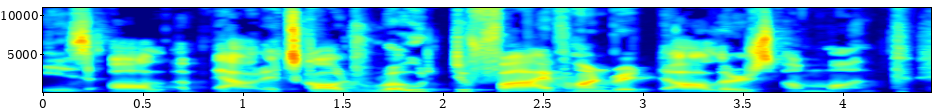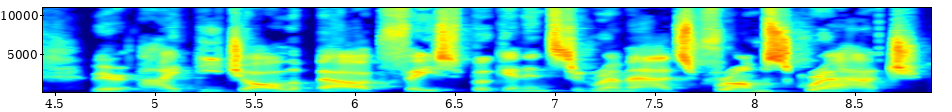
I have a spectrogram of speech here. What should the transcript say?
is all about. It's called Road to $500 a Month, where I teach all about Facebook and Instagram ads from scratch.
